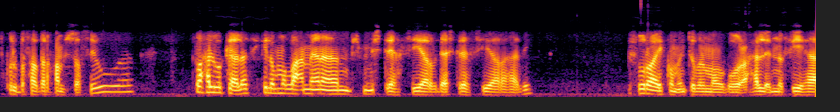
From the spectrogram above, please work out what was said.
بكل بساطة رقم الشخصي وتروح الوكالة تحكي لهم والله عمي أنا مش مشتري هالسيارة بدي أشتري السياره هذه. شو رأيكم أنتم بالموضوع؟ هل إنه فيها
